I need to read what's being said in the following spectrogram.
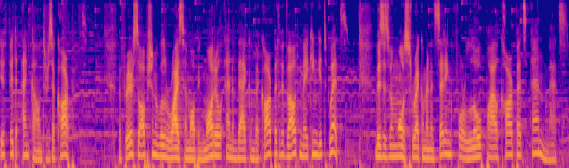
if it encounters a carpet. The first option will raise a mopping module and vacuum the carpet without making it wet. This is the most recommended setting for low pile carpets and mats.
